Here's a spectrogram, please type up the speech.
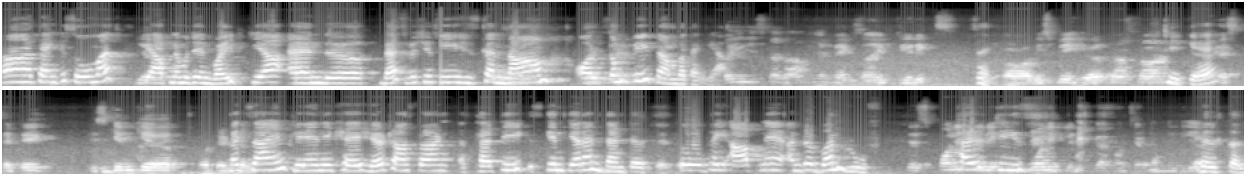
हाँ थैंक यू सो मच कि आपने मुझे इनवाइट किया एंड बेस्ट विशेष इसका नाम और कंप्लीट नाम बताइए आप। इसका नाम है मैगजाइन क्लिनिक्स और इसमें हेयर ट्रांसप्लांट ठीक है। एस्थेटिक स्किन केयर और डेंटल क्लिनिक है hair transplant aesthetic skin care and dental तो भाई आपने अंडर वन रूफ हर चीज़। पॉलीक्लिनिक का हमने दिया। है। बिल्कुल।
